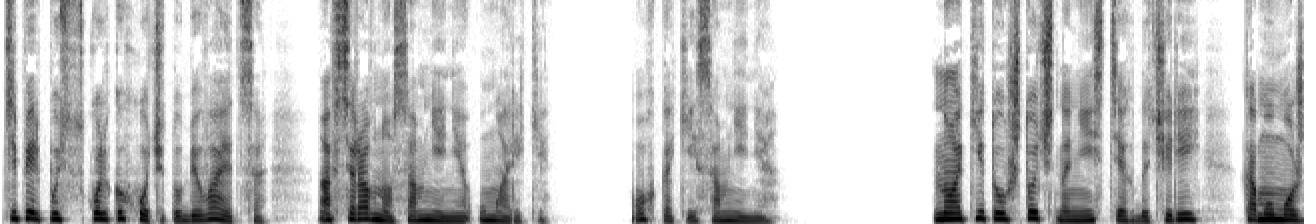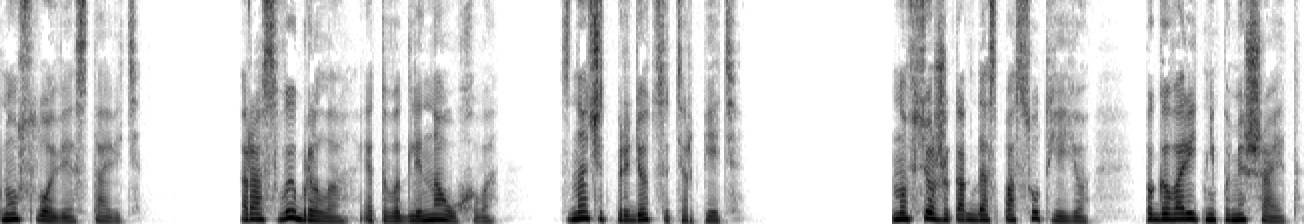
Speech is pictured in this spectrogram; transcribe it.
Теперь пусть сколько хочет убивается, а все равно сомнения у Марики. Ох, какие сомнения. Но Акита уж точно не из тех дочерей, кому можно условия ставить. Раз выбрала этого длинноухого, значит, придется терпеть. Но все же, когда спасут ее, поговорить не помешает.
